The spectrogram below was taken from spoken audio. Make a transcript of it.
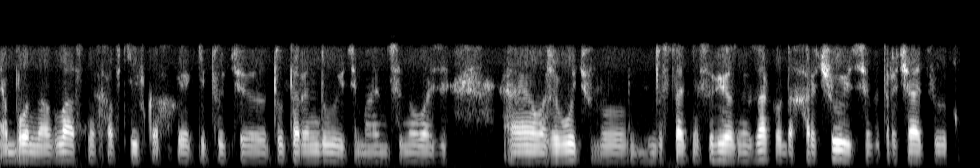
або на власних автівках, які тут е, тут орендують і мають на увазі. Е, живуть в достатньо серйозних закладах, харчуються, витрачають велику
